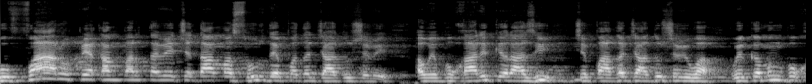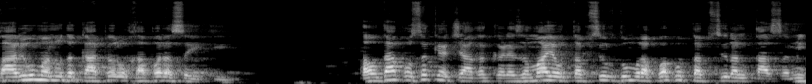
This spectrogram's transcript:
کفارو پیغمبر ته چې دا مسحور دی په د جادو شوی. او بخاری کې راځي چې پاغه جادو شوی وا وې کوم بخاری ومنو د کافرو خبره صحیح کی او دا کوڅه کې چې هغه کړه زما یو تفسیر دومره خوکو تفسیر القاسمی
